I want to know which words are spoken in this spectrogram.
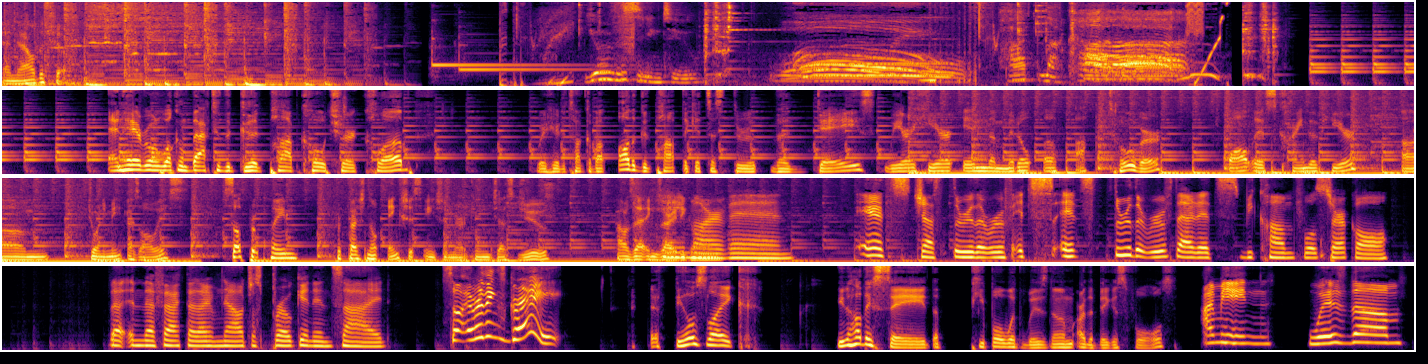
And now the show. You're listening to Whoa! Potluck. Potluck. And hey everyone, welcome back to the Good Pop Culture Club. We're here to talk about all the good pop that gets us through the days. We are here in the middle of October. Fall is kind of here. Um, joining me, as always, self-proclaimed professional anxious Asian American Jess Jew. How's that anxiety hey, going? Marvin. It's just through the roof. It's it's through the roof that it's become full circle. That in the fact that I'm now just broken inside. So everything's great. It feels like you know how they say the people with wisdom are the biggest fools. I mean, wisdom,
